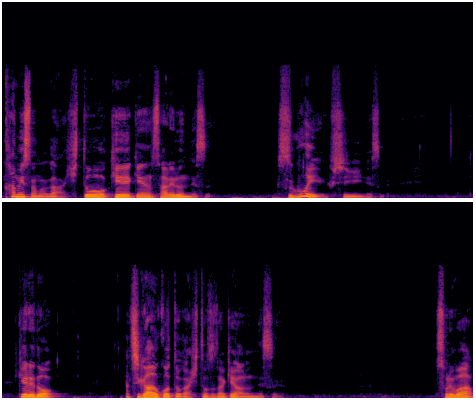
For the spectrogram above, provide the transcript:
神様が人を経験されるんです。すごい不思議です。けれど違うことが一つだけあるんです。それは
